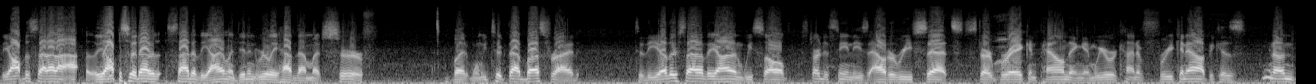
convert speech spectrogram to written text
the opposite side of the opposite side of the island didn't really have that much surf. But when we took that bus ride to the other side of the island, we saw started seeing these outer reef sets start breaking, pounding, and we were kind of freaking out because you know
